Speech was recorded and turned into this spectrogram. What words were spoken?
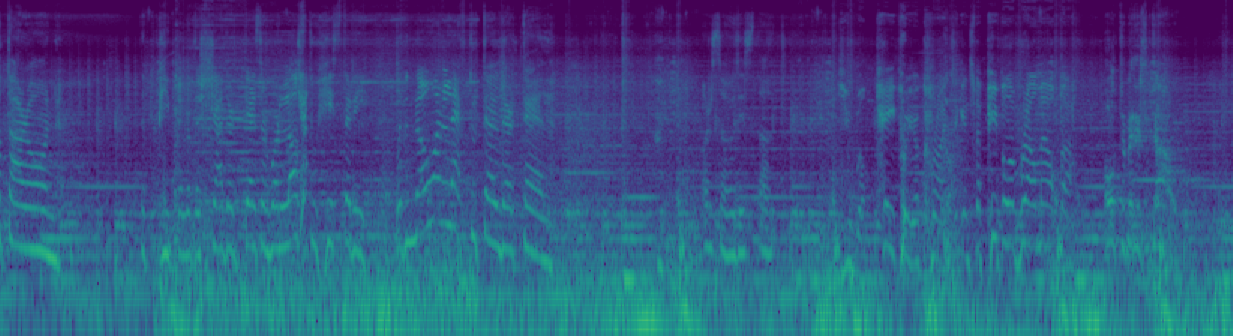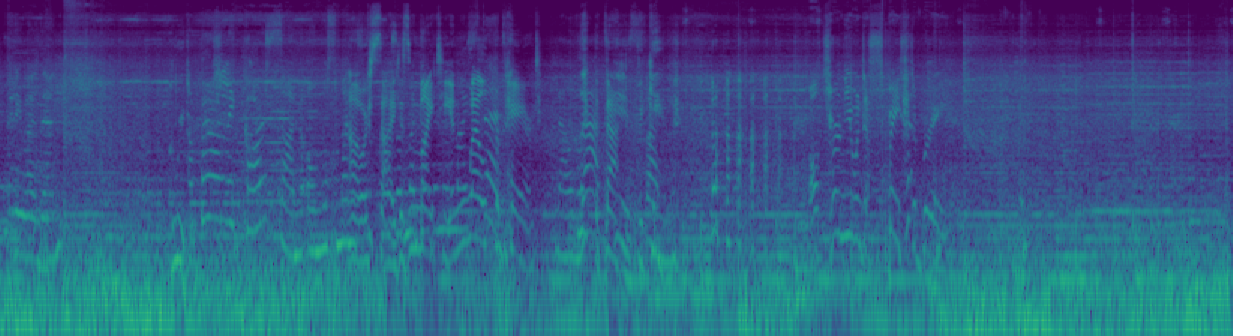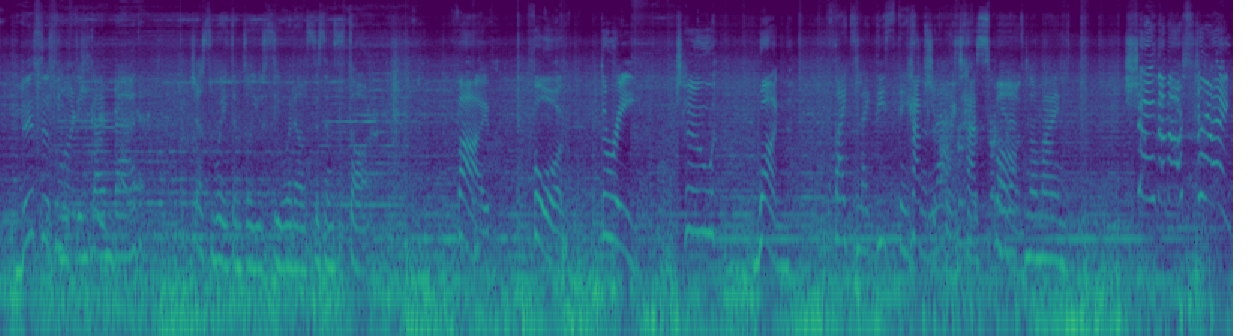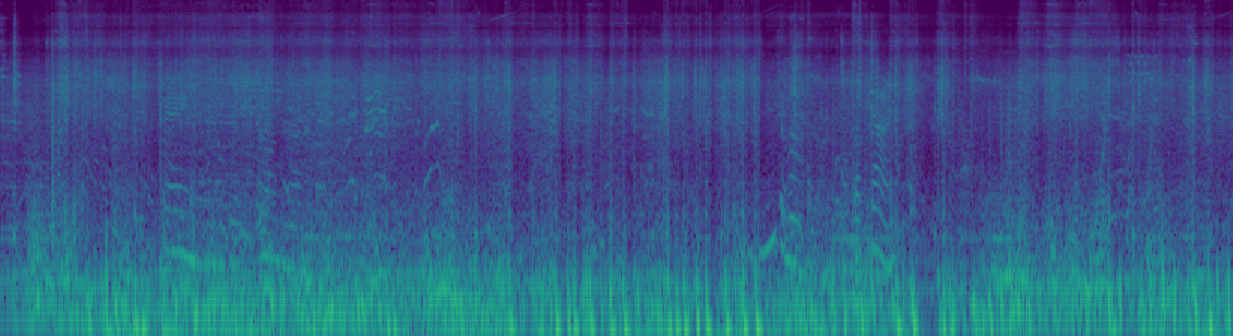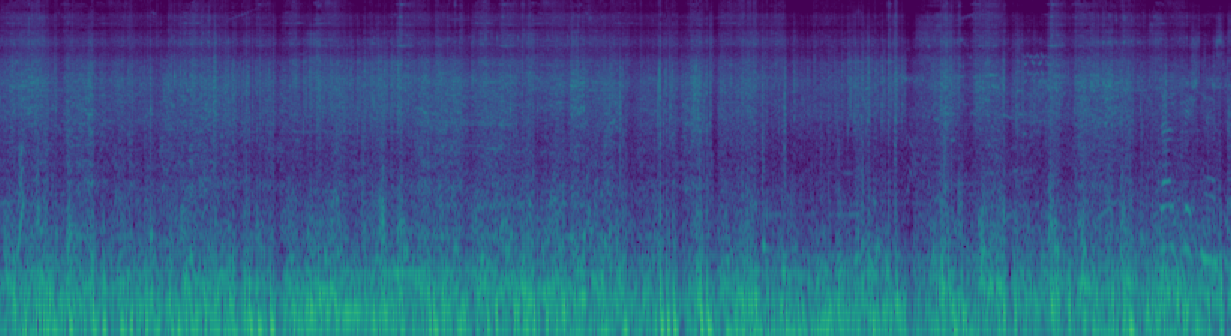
not our own. The people of the Shattered Desert were lost to history, with no one left to tell their tale. Or so it is thought. You will pay for your crimes against the people of Realm Alpha. Ultimate is down! Very well then. Greetings. Apparently Kar's son almost managed Our to side is mighty in and my well stead. prepared. Now Let that the battle is begin. I'll turn you into space debris. You think I'm bad? Just wait until you see what else is in store. Five, four, three, two, one. Fights like stage your Capture last. point has spawned. no mind. Show them selfishness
